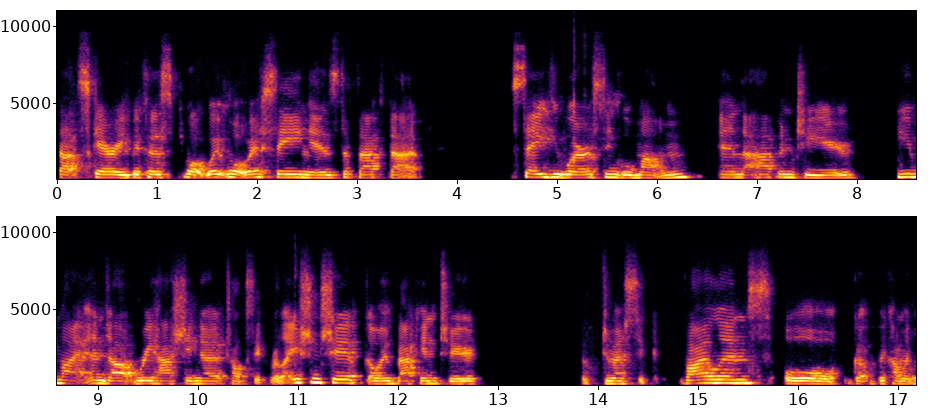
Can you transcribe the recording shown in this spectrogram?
that's scary because what we what we're seeing is the fact that say you were a single mom and that happened to you, you might end up rehashing a toxic relationship, going back into domestic violence or go, becoming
